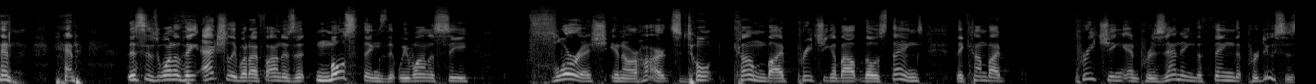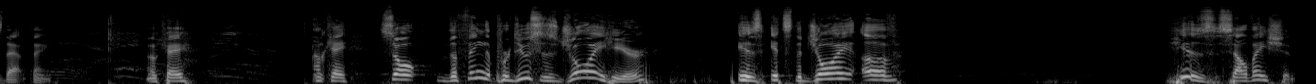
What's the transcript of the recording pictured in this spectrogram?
and, and this is one of the things, actually, what I found is that most things that we want to see flourish in our hearts don't come by preaching about those things, they come by preaching and presenting the thing that produces that thing. Okay? Okay, so the thing that produces joy here is it's the joy of his salvation.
